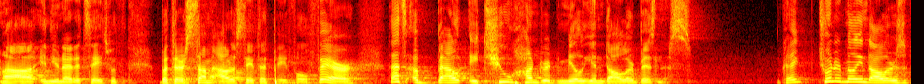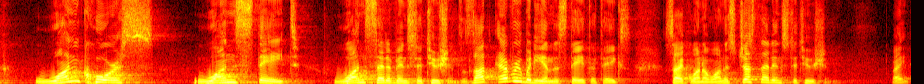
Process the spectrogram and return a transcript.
uh, in the United States, with, but there are some out of state that pay full fare. That's about a $200 million business. Okay? $200 million, one one course, one state, one set of institutions. It's not everybody in the state that takes Psych 101, it's just that institution, right?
